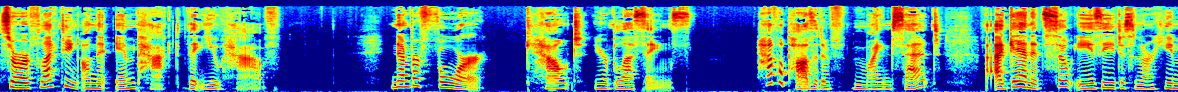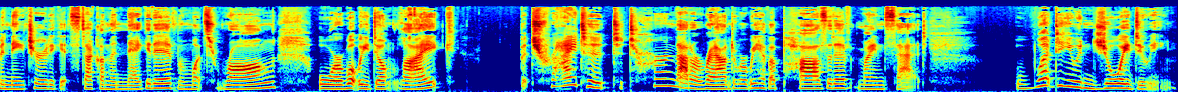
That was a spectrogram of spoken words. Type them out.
So, reflecting on the impact that you have. Number four, count your blessings. Have a positive mindset. Again, it's so easy just in our human nature to get stuck on the negative and what's wrong or what we don't like. But try to, to turn that around to where we have a positive mindset. What do you enjoy doing?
